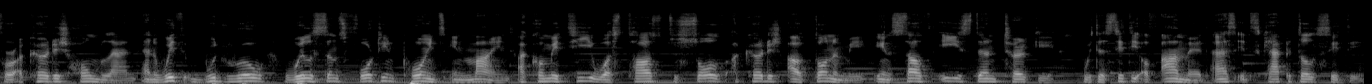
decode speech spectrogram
for a Kurdish homeland and with Woodrow Wilson's 14 points in mind, a committee was tasked to solve a Kurdish autonomy in southeastern Turkey with the city of Amed as its capital city.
